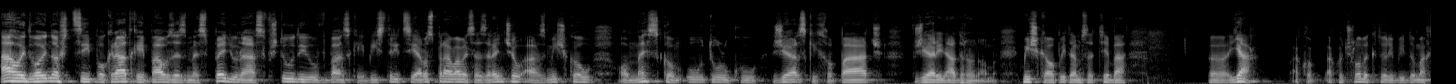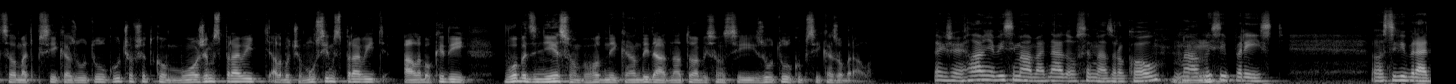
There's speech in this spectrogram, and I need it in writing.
Ahoj dvojnožci, po krátkej pauze sme späť u nás v štúdiu v Banskej Bystrici a rozprávame sa s Renčou a s Myškou o meskom útulku Žiarsky chlpáč v Žiari nad Hronom. Myška, opýtam sa teba, e, ja ako, ako človek, ktorý by doma chcel mať psíka z útulku, čo všetko môžem spraviť, alebo čo musím spraviť, alebo kedy vôbec nie som vhodný kandidát na to, aby som si z útulku psíka zobral. Takže hlavne by si mal mať nad 18 rokov. Mm-hmm. Mal by si prísť o, si vybrať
